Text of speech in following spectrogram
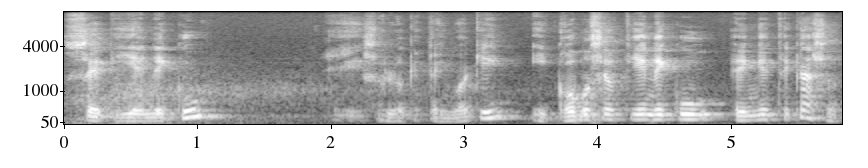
se tiene Q, eso es lo que tengo aquí, ¿y cómo se obtiene Q en este caso?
